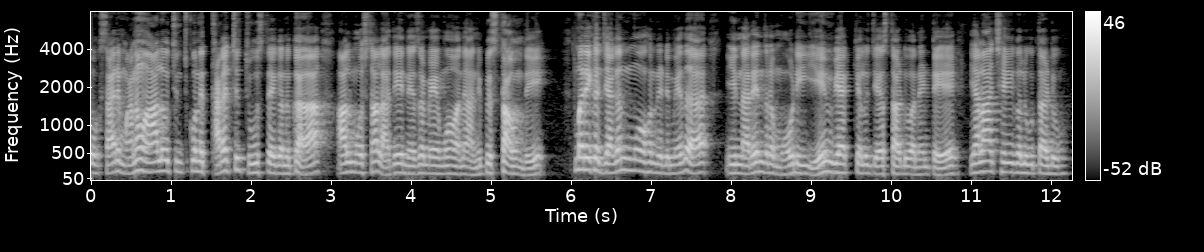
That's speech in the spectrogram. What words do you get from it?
ఒకసారి మనం ఆలోచించుకొని తరచి చూస్తే కనుక ఆల్మోస్ట్ ఆల్ అదే నిజమేమో అని అనిపిస్తూ ఉంది. మరి ఇక జగన్మోహన్ రెడ్డి మీద ఈ నరేంద్ర మోడీ ఏం వ్యాఖ్యలు చేస్తాడు అని అంటే ఎలా చేయగలుగుతాడు?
